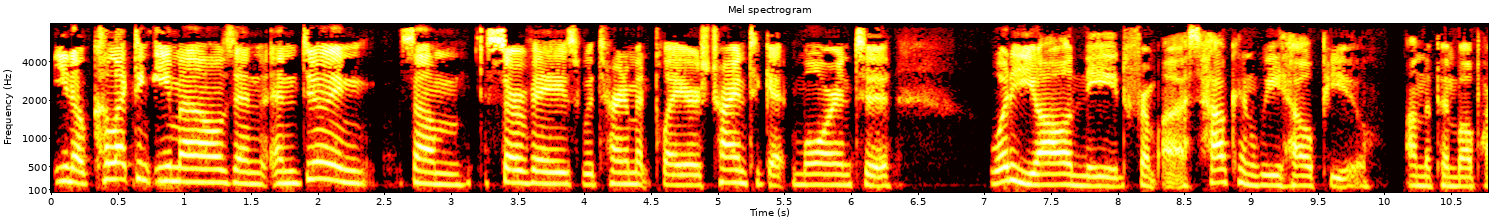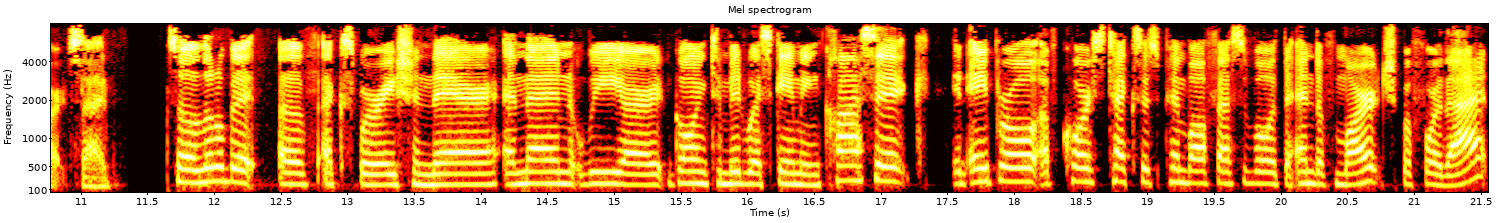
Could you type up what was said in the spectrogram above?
you know, collecting emails and, and doing some surveys with tournament players, trying to get more into what do y'all need from us? How can we help you on the pinball part side? So a little bit of exploration there. And then we are going to Midwest Gaming Classic in April. Of course, Texas Pinball Festival at the end of March before that.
